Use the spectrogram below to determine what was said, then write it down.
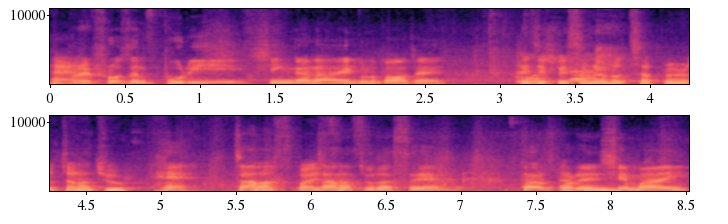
হ্যাঁ। তারপরে ফ্রোজেন পুরি সিঙ্গারা এগুলো পাওয়া যায়। এই যে পেছনে হচ্ছে আপনার চানাচুর। হ্যাঁ চানা চানাচুর আছে। তারপরে সেমাই।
